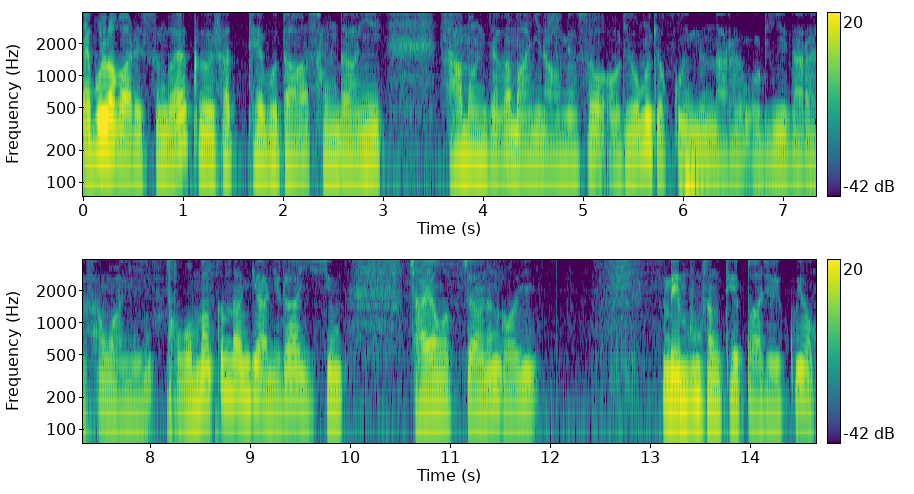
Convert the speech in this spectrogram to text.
에볼라 바이러스인가요? 그 사태보다 상당히 사망자가 많이 나오면서 어려움을 겪고 있는 나라 우리나라 상황이 그것만 끝난 게 아니라 지금 자영업자는 거의 멘붕 상태에 빠져 있고요.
